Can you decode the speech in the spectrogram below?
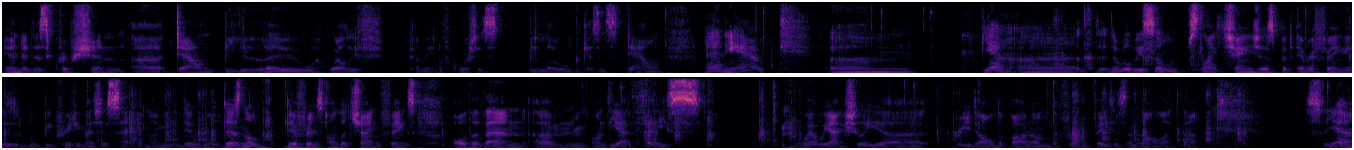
in the description uh, down below. Well, if, I mean, of course it's below because it's down. Anyhow, um, yeah, uh, th there will be some slight changes, but everything is will be pretty much the same. I mean, there will there's no difference on the Chang things other than um, on the ad face where we actually uh, read all the bottom, the front faces, and all like that. So yeah.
